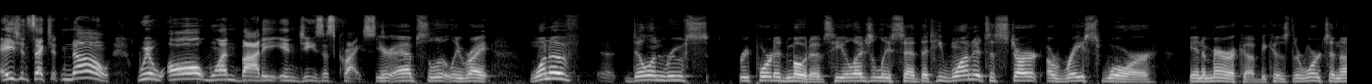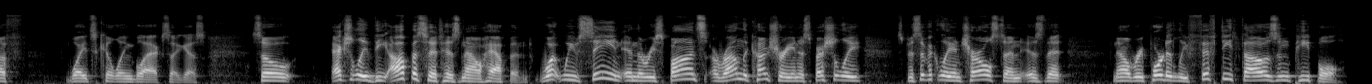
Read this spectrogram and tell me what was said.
Asian section? No, we're all one body in Jesus Christ. You're absolutely right. One of Dylann Roof's reported motives, he allegedly said that he wanted to start a race war in America because there weren't enough whites killing blacks, I guess. So actually the opposite has now happened. What we've seen in the response around the country, and especially specifically in Charleston, is that now reportedly 50,000 people,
